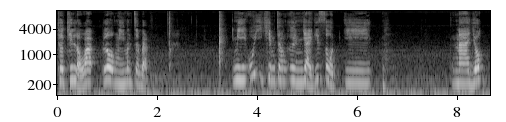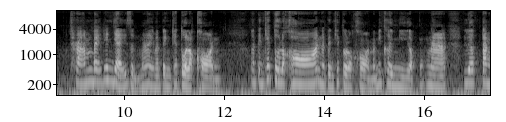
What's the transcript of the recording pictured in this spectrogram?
เธอคิดเหรอว่า โลกนี้มันจะแบบ มีอุ้ยอีคิมจองอึนใหญ่ที่สุดอีนายกทรัมป์ไบเดนใหญ่ที่สุดไม่ มันเป็นแค่ตัวละคร มันเป็นแค่ตัวละคร มันเป็นแค่ตัวละคร มันไม่เคยมีหรอกนาเลือกตั้ง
